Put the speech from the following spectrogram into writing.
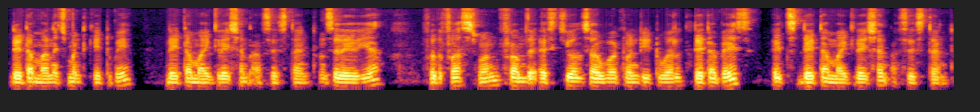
data management gateway, data migration assistant answer area for the first one from the SQL Server 2012 database it's data migration assistant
